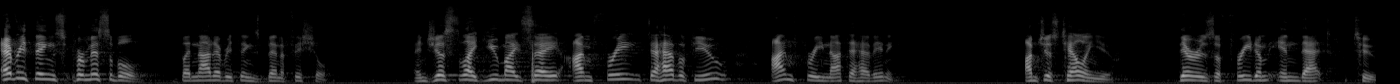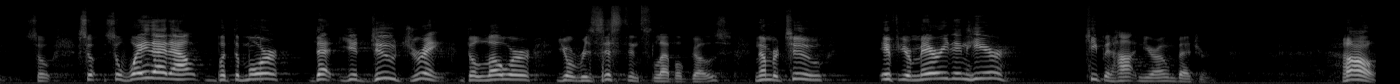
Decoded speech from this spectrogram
Everything's permissible, but not everything's beneficial. And just like you might say, I'm free to have a few, I'm free not to have any. I'm just telling you, there is a freedom in that too. So, so, so weigh that out, but the more that you do drink, the lower your resistance level goes. Number two, if you're married in here, keep it hot in your own bedroom. Oh,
